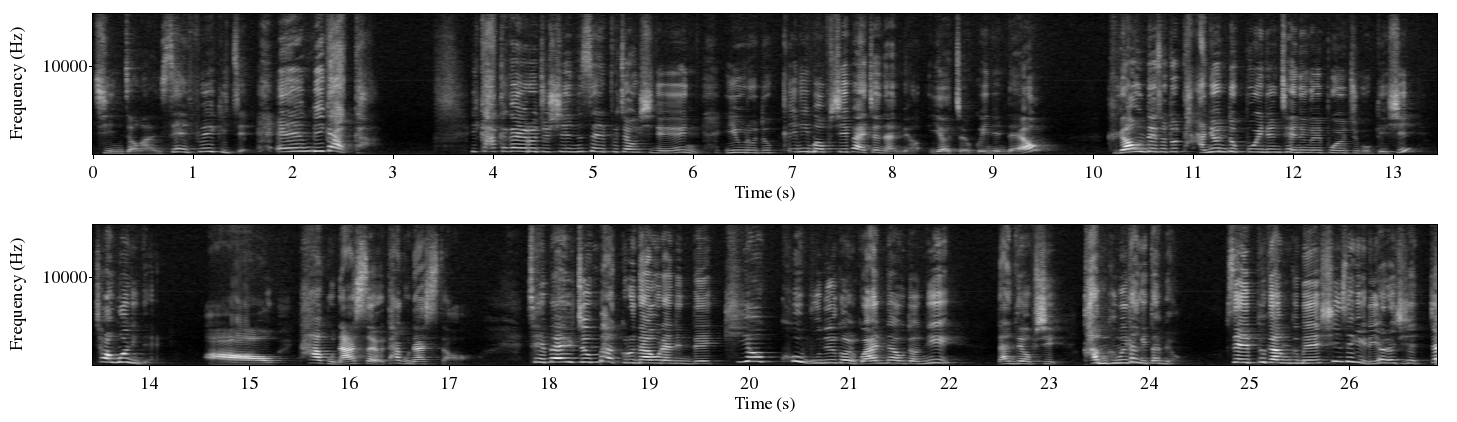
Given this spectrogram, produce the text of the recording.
진정한 셀프의 귀재 MB각하 이 각하가 열어주신 셀프 정신은 이후로도 끊임없이 발전하며 이어져오고 있는데요. 그 가운데서도 단연 돋보이는 재능을 보여주고 계신 정원이네. 아우 타고났어요 타고났어. 제발 좀 밖으로 나오라는데 기어코 문을 걸고 안 나오더니 난데없이 감금을 당했다며 셀프 감금의 신세계를 열어주셨죠?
